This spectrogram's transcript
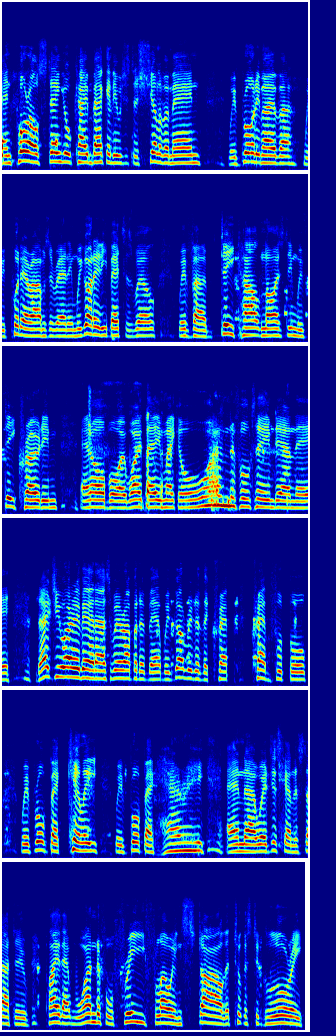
And poor old Stengle came back and he was just a shell of a man. We've brought him over. We've put our arms around him. We got Eddie Betts as well. We've uh, de-Carltonised him. We've de-crowed him. And oh boy, won't they make a wonderful team down there? Don't you worry about us. We're up and about. We've got rid of the crap crab football. We've brought back Kelly. We've brought back Harry, and uh, we're just going to start to play that wonderful free-flowing style that took us to glory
